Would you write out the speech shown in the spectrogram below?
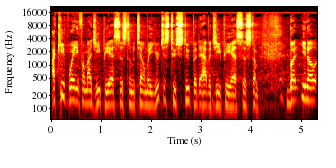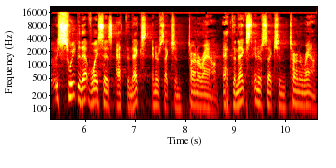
I keep waiting for my GPS system to tell me, you're just too stupid to have a GPS system. But, you know, sweetly that voice says, at the next intersection, turn around. At the next intersection, turn around.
